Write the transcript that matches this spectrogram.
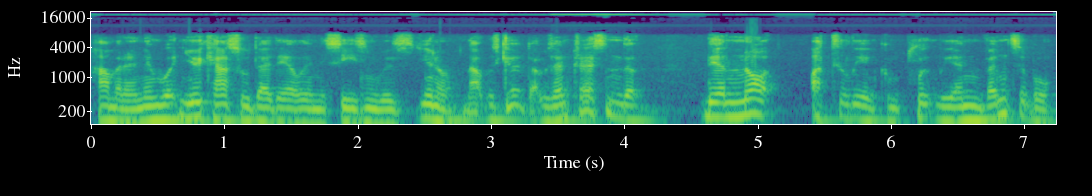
hammer in. And what Newcastle did early in the season was, you know, that was good. That was interesting. That they're not utterly and completely invincible.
